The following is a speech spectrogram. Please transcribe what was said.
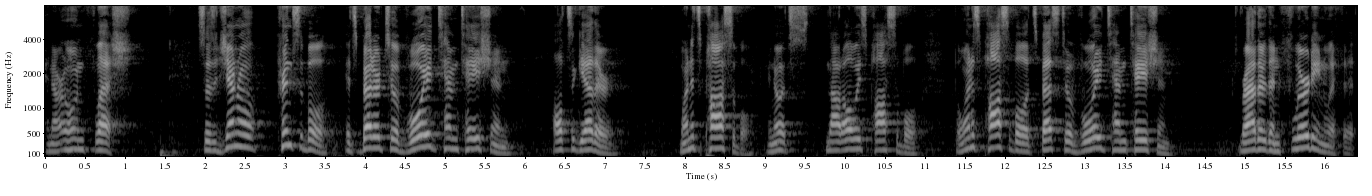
in our own flesh. So, a general principle, it's better to avoid temptation altogether when it's possible. You know, it's not always possible, but when it's possible, it's best to avoid temptation rather than flirting with it.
